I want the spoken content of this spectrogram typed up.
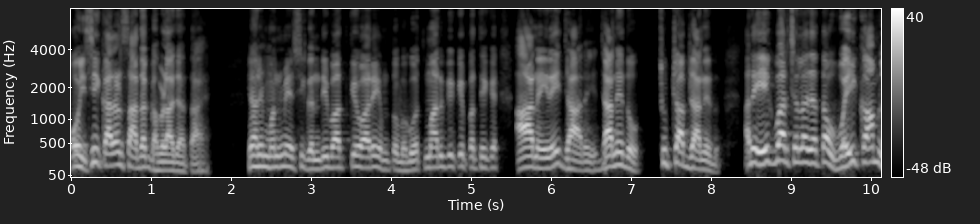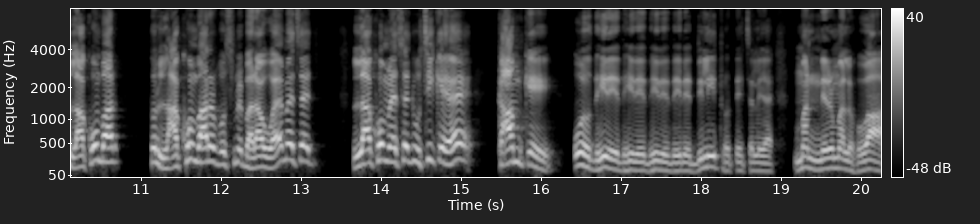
और इसी कारण साधक घबरा जाता है। यार मन में ऐसी गंदी बात क्यों आ रही हम तो भगवत मार्ग के पति के आ नहीं रही, जा रही जाने दो। चुपचाप जाने दो। अरे, एक बार चला जाता, वही काम लाखों बार। तो लाखों बार उसमें भरा हुआ है मैसेज। लाखों मैसेज उसी के हैं, काम के। वो धीरे धीरे धीरे धीरे डिलीट होते चले जाए। मन निर्मल हुआ,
